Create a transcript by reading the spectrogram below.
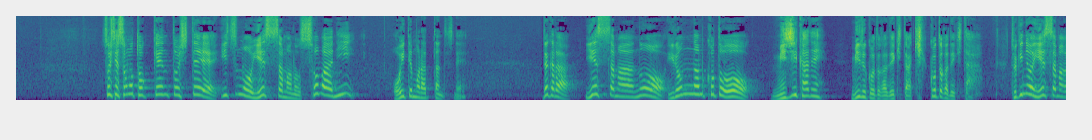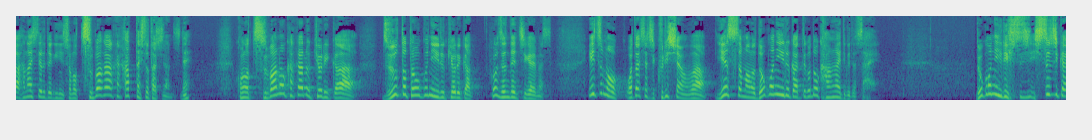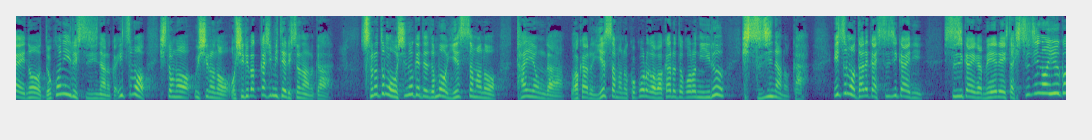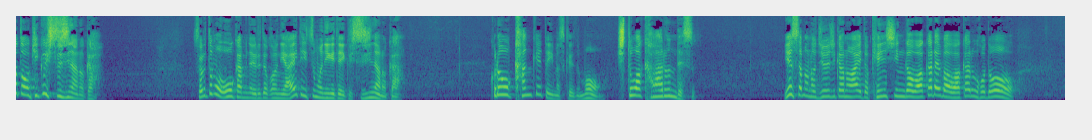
そしてその特権として、いつもイエス様のそばに置いてもらったんですね。だからイエス様のいろんなことを身近で見ることができた、聞くことができた。時にはイエス様が話している時にその唾がかかった人たちなんですね。この唾のかかる距離か、ずっと遠くにいる距離か、これ全然違います。いつも私たちクリスチャンはイエス様のどこにいるかってことを考えてください。どこにいる羊、羊飼いのどこにいる羊なのか、いつも人の後ろのお尻ばっかし見てる人なのか、それとも押しのけてでもイエス様の体温がわかる、イエス様の心がわかるところにいる羊なのか、いつも誰か羊飼いに、羊飼いが命令した羊の言うことを聞く羊なのか、それとも狼のいるところにあえていつも逃げていく羊なのか、これを関係と言いますけれども、人は変わるんです。イエス様の十字架の愛と献身が分かれば分かるほど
